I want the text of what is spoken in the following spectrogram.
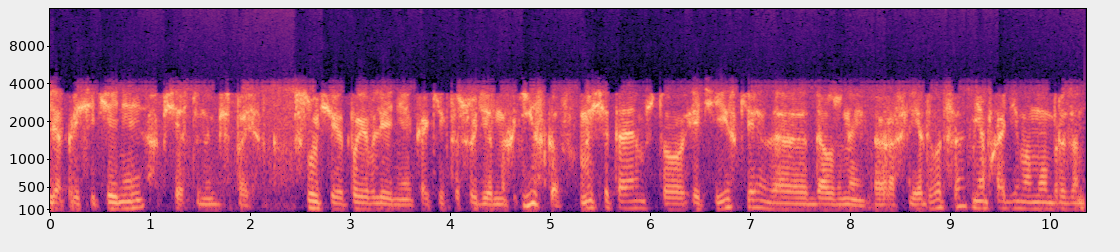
для пресечения общественных беспорядков. В случае появления каких-то судебных исков мы считаем, что эти иски э, должны расследоваться необходимым образом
